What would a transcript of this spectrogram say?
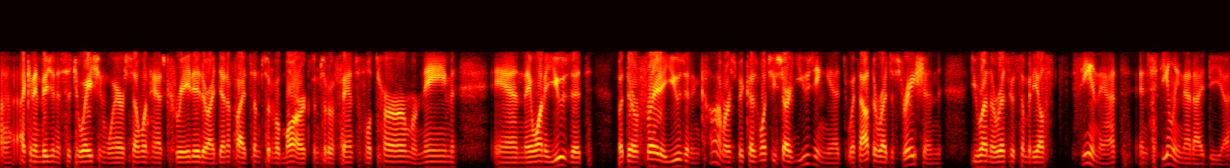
Uh, I can envision a situation where someone has created or identified some sort of a mark, some sort of a fanciful term or name, and they want to use it but they're afraid to use it in commerce because once you start using it without the registration, you run the risk of somebody else seeing that and stealing that idea.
